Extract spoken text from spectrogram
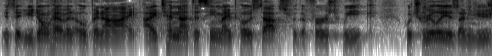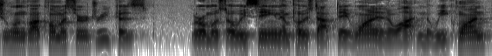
is that you don't have an open eye. I tend not to see my post-ops for the first week, which really is unusual in glaucoma surgery because we're almost always seeing them post-op day one and a lot in the week one.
